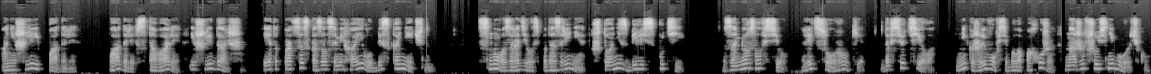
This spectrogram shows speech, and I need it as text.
Они шли и падали. Падали, вставали и шли дальше. И этот процесс казался Михаилу бесконечным. Снова зародилось подозрение, что они сбились с пути. Замерзло все — лицо, руки, да все тело. Ника же и вовсе была похожа на ожившую Снегурочку.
